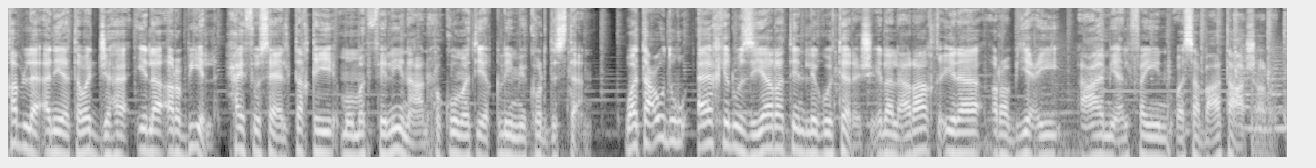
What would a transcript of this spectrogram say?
قبل أن يتوجه إلى أربيل حيث سيلتقي ممثلين عن حكومة إقليم كردستان. وتعود آخر زيارة لغوتيريش إلى العراق إلى ربيع عام 2017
